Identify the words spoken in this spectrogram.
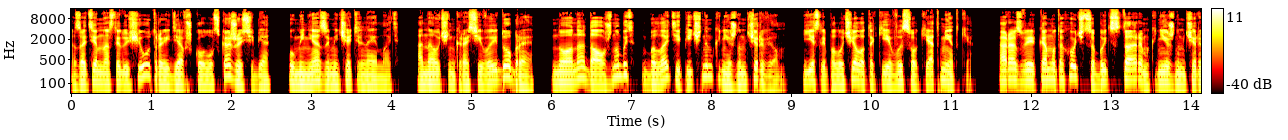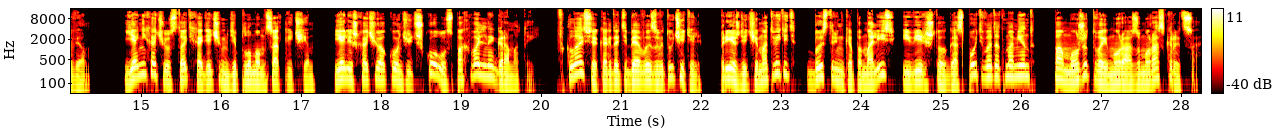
Затем на следующее утро, идя в школу, скажи себе: "У меня замечательная мать. Она очень красивая и добрая, но она должно быть была типичным книжным червем, если получала такие высокие отметки. А разве кому-то хочется быть старым книжным червем? Я не хочу стать ходячим дипломом с отличием. Я лишь хочу окончить школу с похвальной грамотой. В классе, когда тебя вызовет учитель, прежде чем ответить, быстренько помолись и верь, что Господь в этот момент поможет твоему разуму раскрыться.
